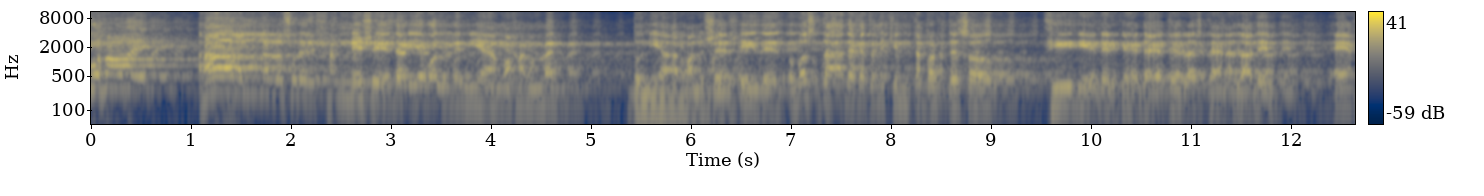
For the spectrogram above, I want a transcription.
গুহায় আর আল্লাহ রাসূলের সামনে এসে দাঁড়িয়ে বললেন, ইয়া মুহাম্মদ দুনিয়ার মানুষের এই যে অবস্থা দেখে তুমি চিন্তা করতেছ। কি দিয়ে এদেরকে হেদায়েতের রাস্তায় না যাবে। এক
